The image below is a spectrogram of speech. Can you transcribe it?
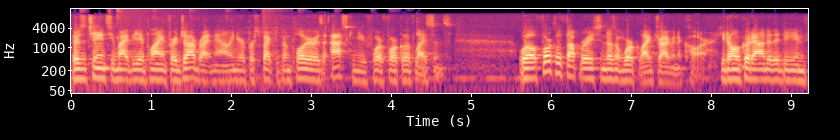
There's a chance you might be applying for a job right now and your prospective employer is asking you for a forklift license. Well, forklift operation doesn't work like driving a car. You don't go down to the DMV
